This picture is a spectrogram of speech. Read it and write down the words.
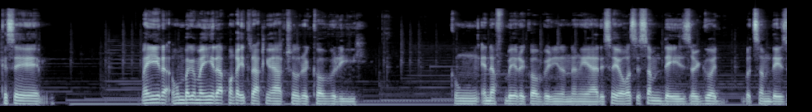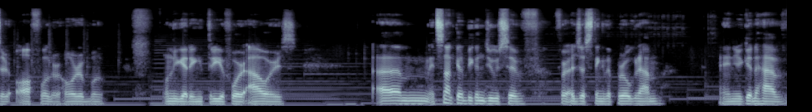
Kasi, mahirap, kumbaga mahirapan ka i-track yung actual recovery kung enough ba yung recovery na nangyayari sa'yo. Kasi some days are good, but some days are awful or horrible. Only getting 3 or 4 hours. Um, it's not gonna be conducive for adjusting the program. And you're gonna have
